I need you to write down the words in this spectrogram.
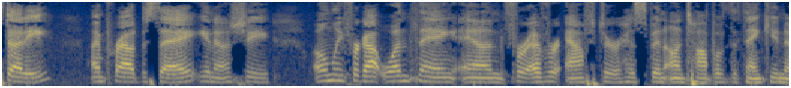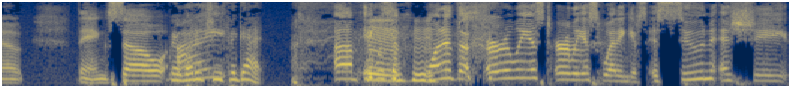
study i'm proud to say. You know she only forgot one thing and forever after has been on top of the thank you note thing. So what I, did she forget um, it was a, one of the earliest, earliest wedding gifts. As soon as she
